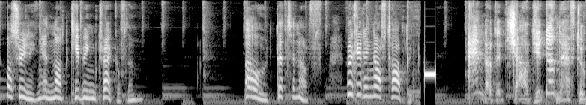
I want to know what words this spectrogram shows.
I was reading and not keeping track of them. Oh, that's enough. We're getting off topic. I'm not a child. You don't have to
